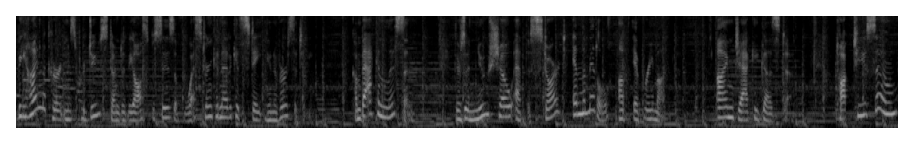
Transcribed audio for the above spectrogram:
Behind the Curtain is produced under the auspices of Western Connecticut State University. Come back and listen. There's a new show at the start and the middle of every month. I'm Jackie Guzda. Talk to you soon.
